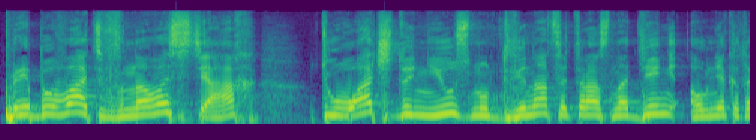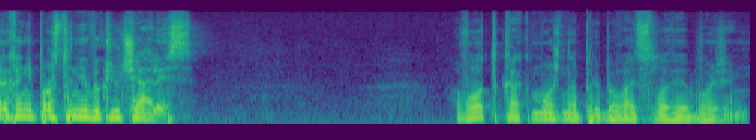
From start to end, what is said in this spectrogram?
пребывать в новостях, to watch the news, ну, 12 раз на день, а у некоторых они просто не выключались. Вот как можно пребывать в Слове Божьем.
